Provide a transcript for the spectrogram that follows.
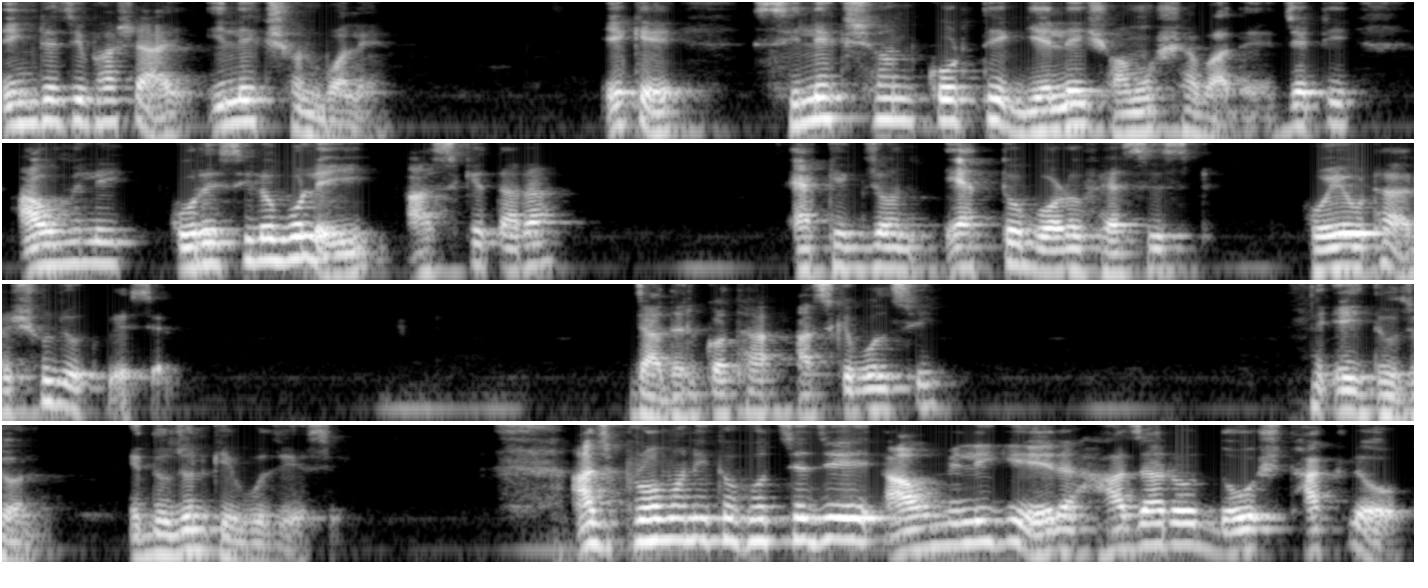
ইংরেজি ভাষায় ইলেকশন বলে। একে সিলেকশন করতে গেলেই সমস্যা বাঁধে, যেটি আওয়ামী লীগ করেছিল বলেই আজকে তারা এক একজন এত বড় ফ্যাসিস্ট হয়ে ওঠার সুযোগ পেয়েছেন। যাদের কথা আজকে বলছি, এই দুজন, এই দুজনকে বুঝিয়েছি। আজ প্রমাণিত হচ্ছে যে আওয়ামী লীগের হাজারো দোষ থাকলেও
